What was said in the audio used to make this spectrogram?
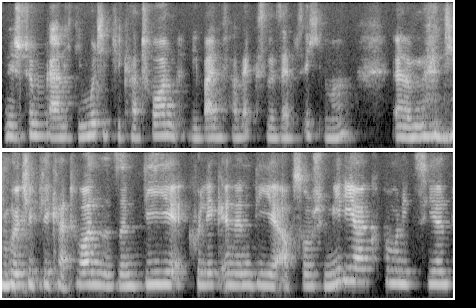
nee, stimmt gar nicht, die Multiplikatoren, die beiden verwechseln selbst ich immer. Ähm, die Multiplikatoren sind die KollegInnen, die auf Social Media kommunizieren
